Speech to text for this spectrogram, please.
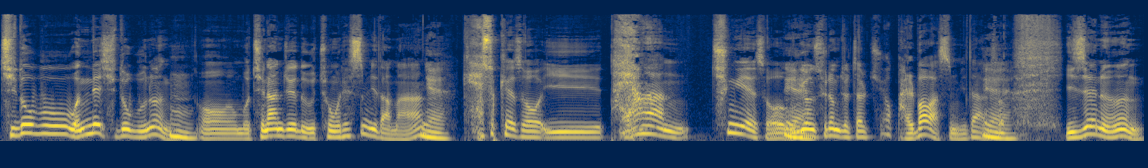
지도부 원내 지도부는 음. 어뭐 지난주에도 의총을 했습니다만 예. 계속해서 이 다양한 층위에서 예. 의견 수렴 절차를 쭉 밟아왔습니다. 그래서 예. 이제는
